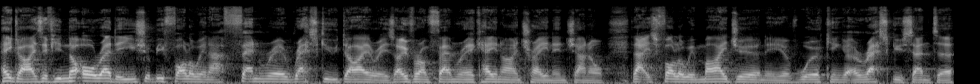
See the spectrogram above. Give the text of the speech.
Hey guys, if you're not already, you should be following our Fenrir Rescue Diaries over on Fenrir Canine Training channel. That is following my journey of working at a rescue centre,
